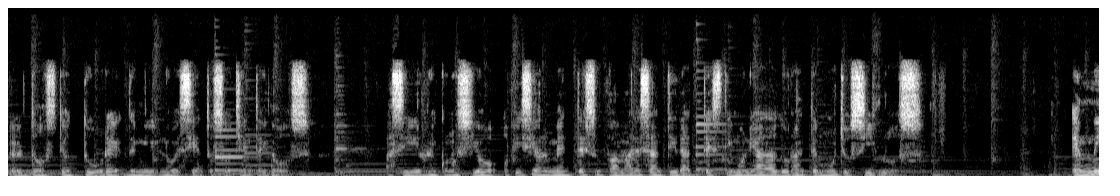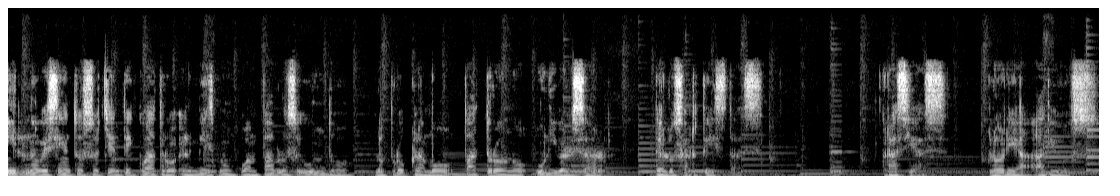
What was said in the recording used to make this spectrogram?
el 2 de octubre de 1982. Así reconoció oficialmente su fama de santidad testimoniada durante muchos siglos. En 1984 el mismo Juan Pablo II lo proclamó patrono universal de los artistas. Gracias. Gloria a Dios.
